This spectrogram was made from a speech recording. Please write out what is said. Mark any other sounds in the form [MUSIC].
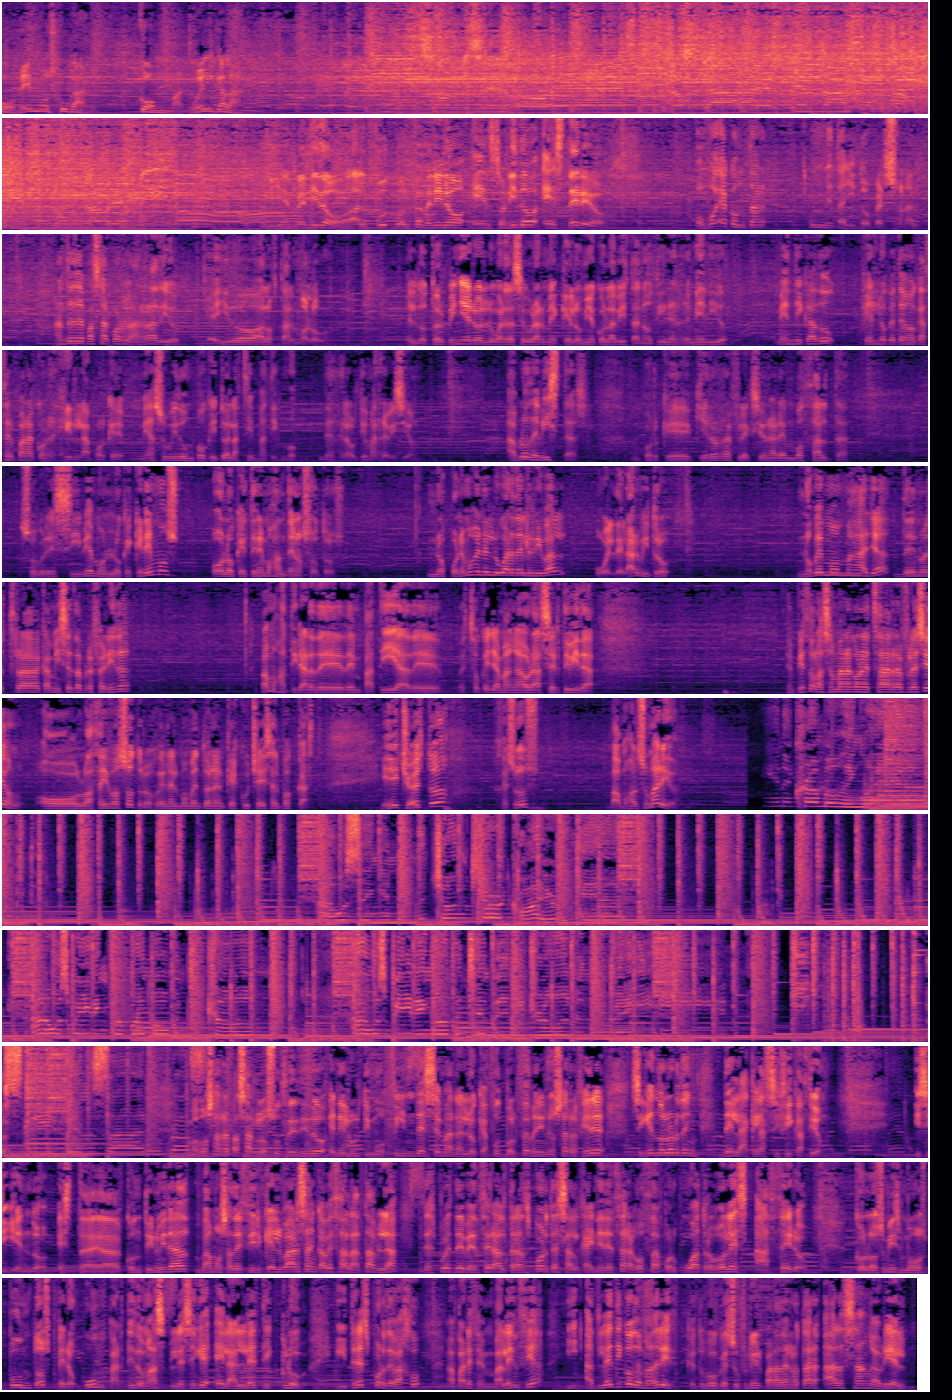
Podemos Jugar con Manuel Galán. Bienvenido al fútbol femenino en sonido estéreo. Os voy a contar un detallito personal. Antes de pasar por la radio, he ido al oftalmólogo. El doctor Piñero, en lugar de asegurarme que lo mío con la vista no tiene remedio, me ha indicado qué es lo que tengo que hacer para corregirla, porque me ha subido un poquito el astigmatismo desde la última revisión. Hablo de vistas, porque quiero reflexionar en voz alta sobre si vemos lo que queremos o lo que tenemos ante nosotros. ¿Nos ponemos en el lugar del rival o el del árbitro? ¿No vemos más allá de nuestra camiseta preferida? Vamos a tirar de, de empatía, de esto que llaman ahora asertividad. ¿Empiezo la semana con esta reflexión o lo hacéis vosotros en el momento en el que escuchéis el podcast? Y dicho esto, Jesús, vamos al sumario. Repasar lo sucedido en el último fin de semana en lo que a fútbol femenino se refiere, siguiendo el orden de la clasificación. Y siguiendo esta continuidad, vamos a decir que el Barça encabeza la tabla después de vencer al Transportes Alcaine de Zaragoza por cuatro goles a cero. Con los mismos puntos, pero un partido más, le sigue el Athletic Club. Y tres por debajo aparecen Valencia y Atlético de Madrid, que tuvo que sufrir para derrotar al San Gabriel.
